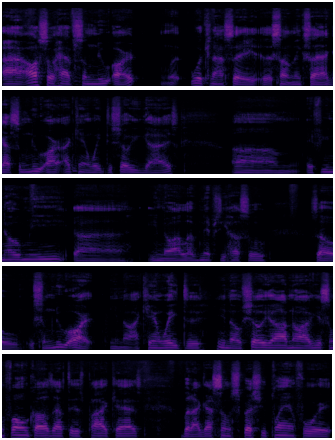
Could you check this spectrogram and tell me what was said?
I also have some new art. What, can I say? Uh, something exciting. I got some new art. I can't wait to show you guys. Um, if you know me, uh, you know I love Nipsey Hussle. So some new art. You know, I can't wait to, you know, show y'all. I know I'll get some phone calls after this podcast, but I got some special plan for it.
